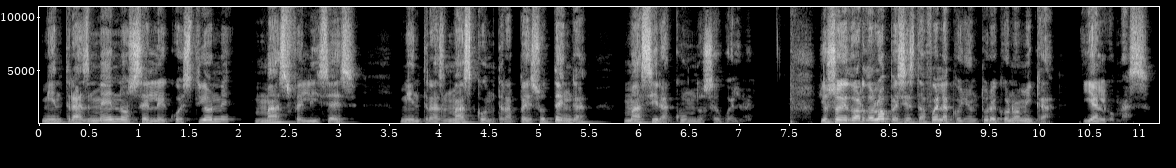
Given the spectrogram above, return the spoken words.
Mientras menos se le cuestione, más feliz es. Mientras más contrapeso tenga, más iracundo se vuelve. Yo soy Eduardo López y esta fue la coyuntura económica y algo más.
